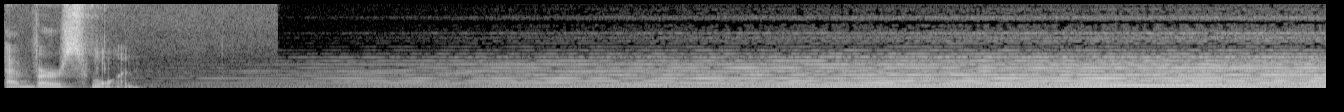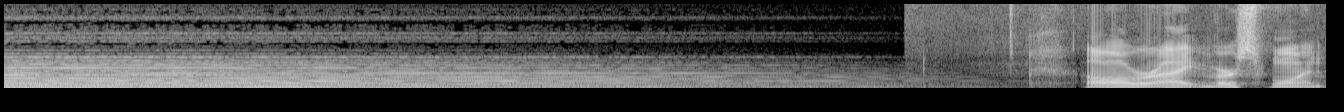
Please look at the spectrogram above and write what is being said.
at verse 1. All right, verse 1.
